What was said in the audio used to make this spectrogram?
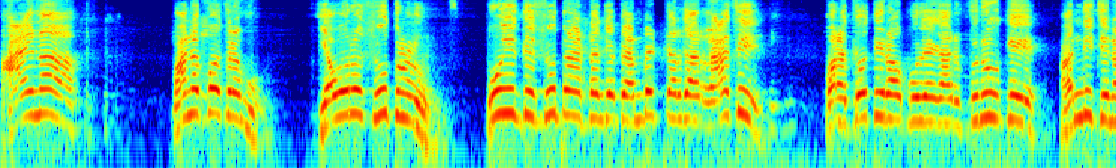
ఆయన మన కోసము ఎవరు సూత్రులు ఊహించి సూత్ర అని చెప్పి అంబేద్కర్ గారు రాసి మన జ్యోతిరావు పూలే గారి గురువుకి అందించిన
